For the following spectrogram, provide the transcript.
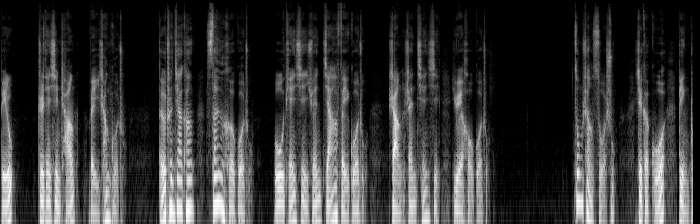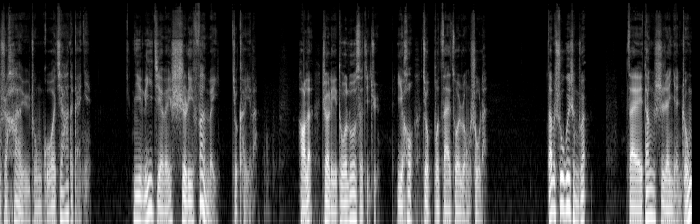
比如，织田信长尾张国主，德川家康三河国主，武田信玄甲斐国主。上山谦信越后国主。综上所述，这个“国”并不是汉语中“国家”的概念，你理解为势力范围就可以了。好了，这里多啰嗦几句，以后就不再做榕树了。咱们书归正传，在当事人眼中，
